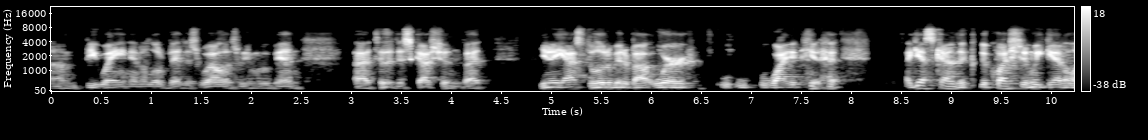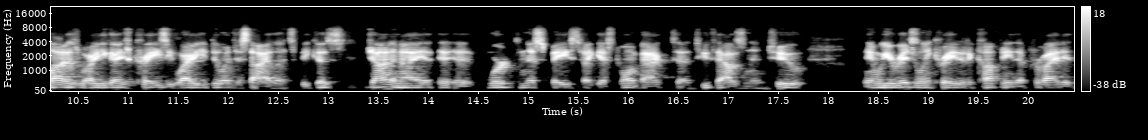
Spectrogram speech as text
um, be weighing in a little bit as well as we move in uh, to the discussion. But you know, you asked a little bit about where, why, I guess kind of the, the question we get a lot is, why are you guys crazy? Why are you doing just ILITs? Because John and I uh, uh, worked in this space, I guess, going back to 2002. And we originally created a company that provided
